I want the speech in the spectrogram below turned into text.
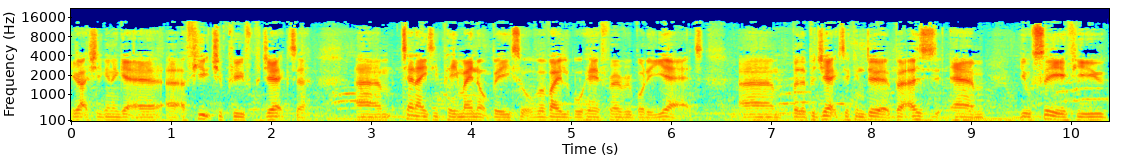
you're actually going to get a, a future-proof projector. Um, 1080p may not be sort of available here for everybody yet, um, but the projector can do it. But as um, you'll see if you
